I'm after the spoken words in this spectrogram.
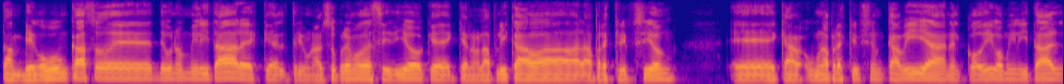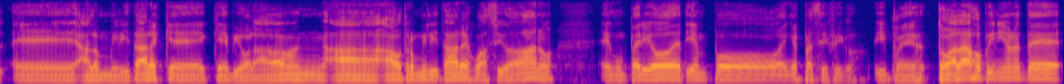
También hubo un caso de, unos militares que el Tribunal Supremo decidió que, que no le aplicaba la prescripción eh, una prescripción que había en el código militar eh, a los militares que, violaban a, otros militares o a ciudadanos en un periodo de tiempo en específico. Y pues todas las opiniones de,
